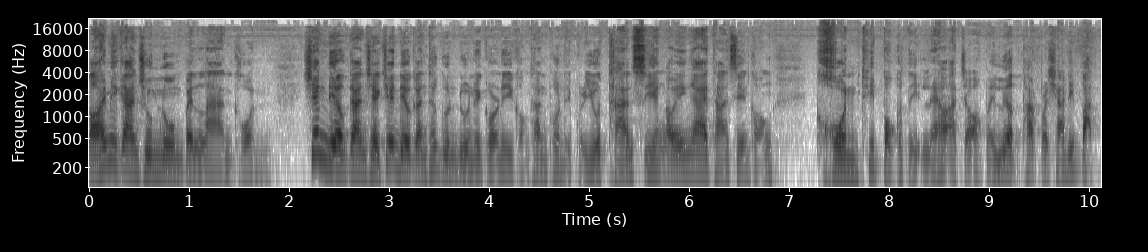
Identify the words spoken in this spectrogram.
ต่อให้มีการชุมนุมเป็นล้านคน เช่นเดียวกันเช็คเช่นเดียวกันถ้าคุณดูในกรณีของท่านพลเอกประยุทธ์ฐานเสียงเอาง่ายๆฐานเสียงของคนที่ปกติแล้วอาจจะออกไปเลือกพรรคประชาธิปัตย์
